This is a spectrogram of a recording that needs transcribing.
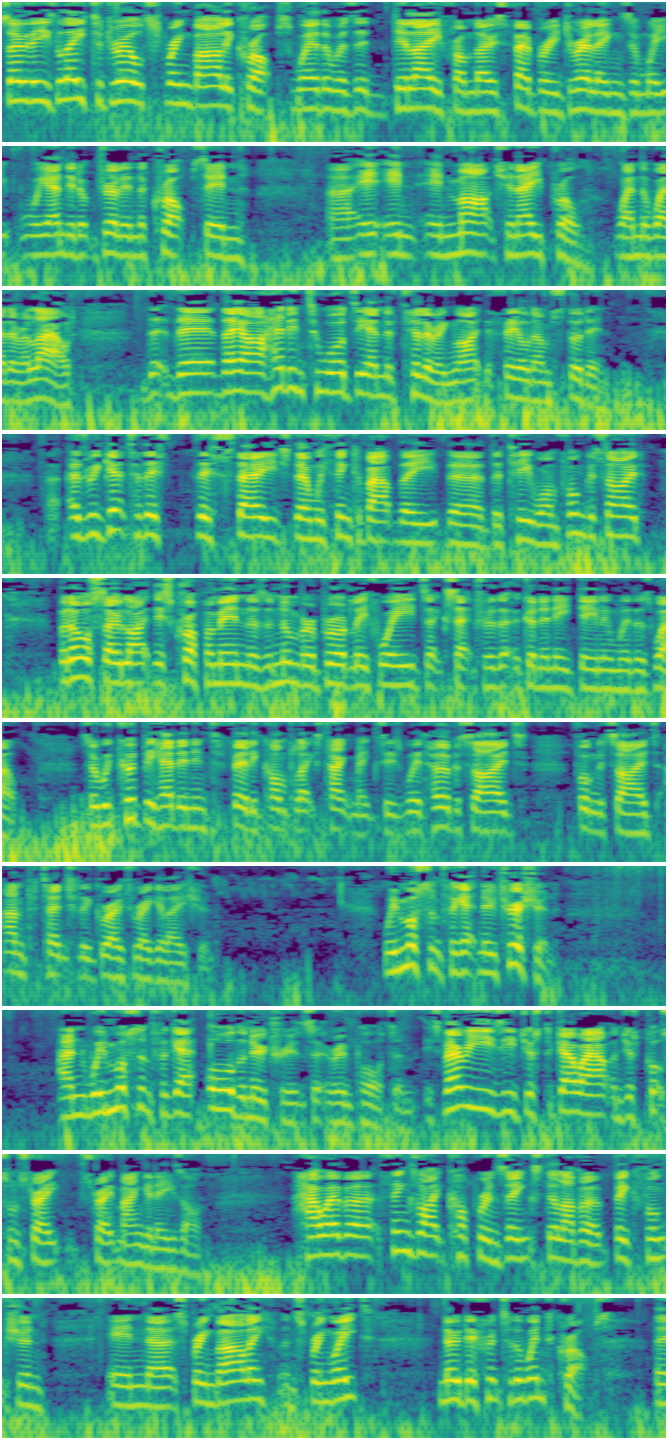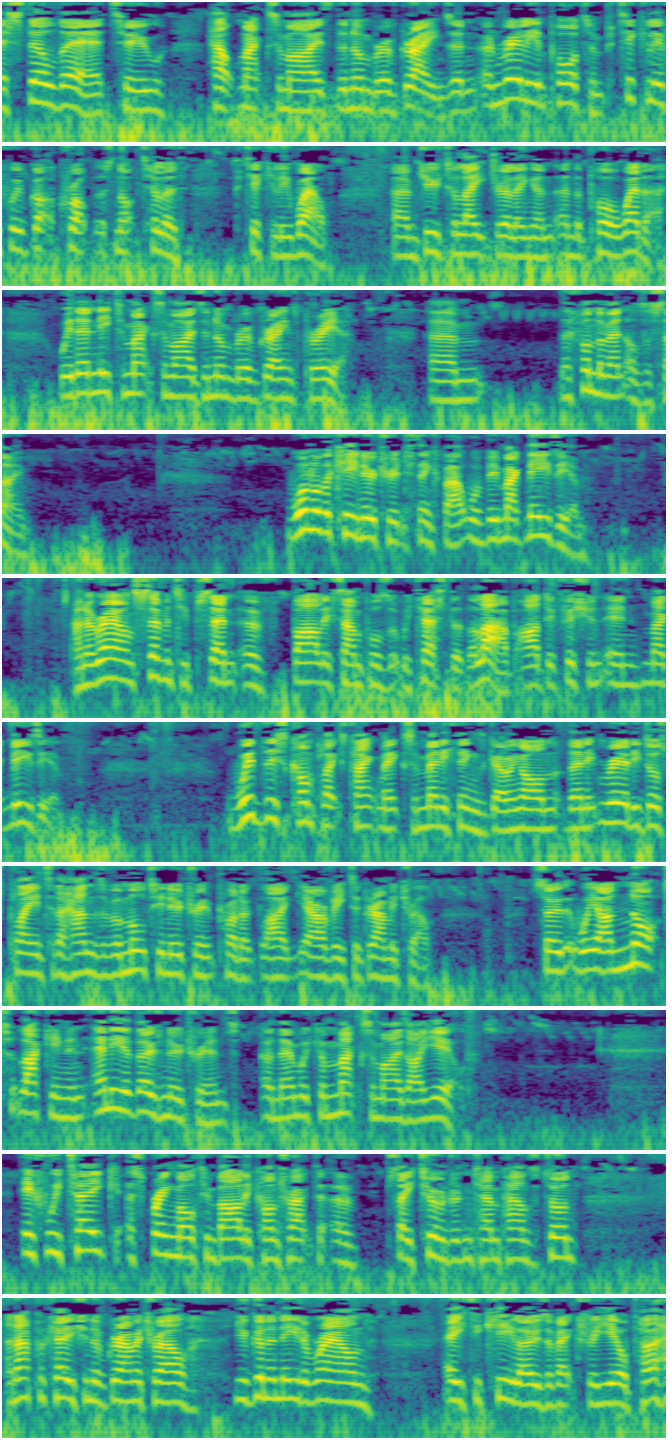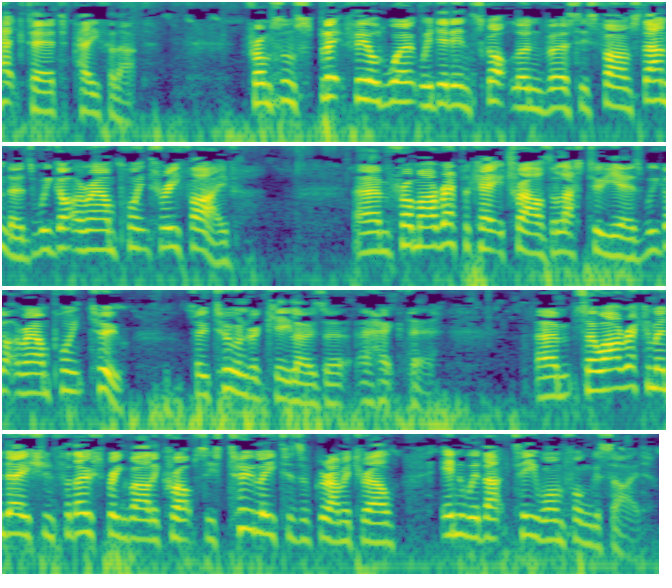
So these later drilled spring barley crops where there was a delay from those February drillings and we, we ended up drilling the crops in, uh, in, in March and April when the weather allowed, they they are heading towards the end of tillering like the field I'm stood in. As we get to this, this stage, then we think about the, the, the T1 fungicide, but also like this crop I'm in, there's a number of broadleaf weeds, etc. that are going to need dealing with as well. So we could be heading into fairly complex tank mixes with herbicides, fungicides and potentially growth regulation. We mustn't forget nutrition. And we mustn't forget all the nutrients that are important. It's very easy just to go out and just put some straight, straight manganese on. However, things like copper and zinc still have a big function in uh, spring barley and spring wheat, no different to the winter crops. They're still there to help maximise the number of grains and, and really important, particularly if we've got a crop that's not tilled particularly well um, due to late drilling and, and, the poor weather. We then need to maximise the number of grains per ear. Um, the fundamentals are the same. One other key nutrient to think about would be magnesium. And around 70% of barley samples that we test at the lab are deficient in magnesium with this complex tank mix and many things going on, then it really does play into the hands of a multi-nutrient product like Yaravita Gramitrel. So that we are not lacking in any of those nutrients and then we can maximise our yield. If we take a spring malting barley contract of say 210 pounds a tonne, an application of Gramitrel, you're going to need around 80 kilos of extra yield per hectare to pay for that. From some split field work we did in Scotland versus farm standards, we got around 0.35. Um, from our replicated trials the last two years, we got around 0.2, so 200 kilos a, a hectare. Um, so our recommendation for those spring barley crops is two litres of Gramitrel in with that T1 fungicide.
